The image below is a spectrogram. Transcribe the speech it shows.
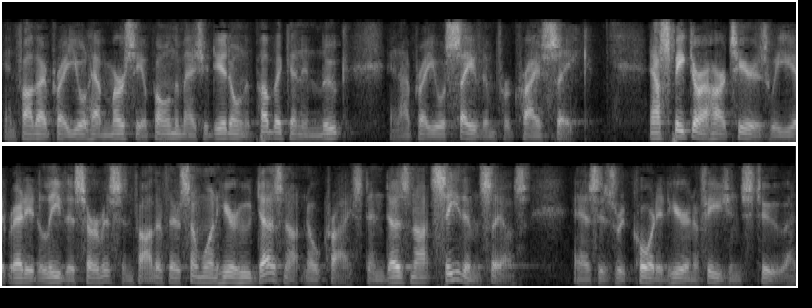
And Father, I pray you'll have mercy upon them as you did on the publican in Luke. And I pray you'll save them for Christ's sake. Now speak to our hearts here as we get ready to leave this service. And Father, if there's someone here who does not know Christ and does not see themselves, as is recorded here in Ephesians 2, I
